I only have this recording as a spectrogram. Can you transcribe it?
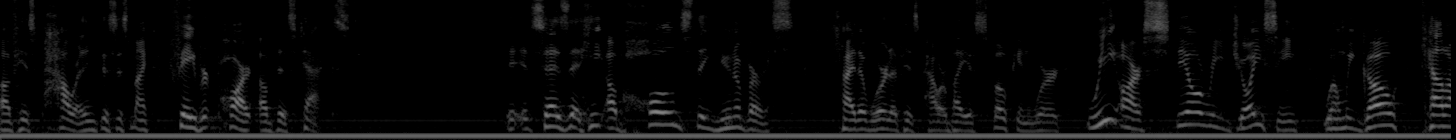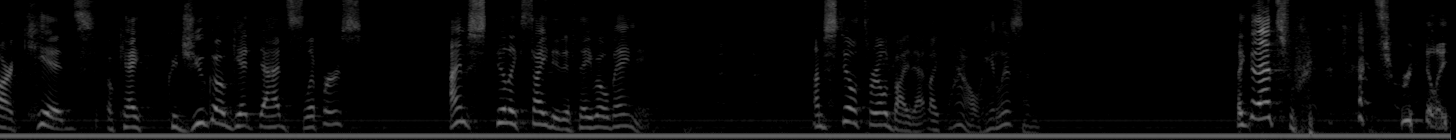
of his power. I think this is my favorite part of this text it says that he upholds the universe by the word of his power, by his spoken word. We are still rejoicing when we go tell our kids, okay, could you go get dad's slippers? I'm still excited if they obey me. I'm still thrilled by that. Like, wow, he listened. Like that's that's really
